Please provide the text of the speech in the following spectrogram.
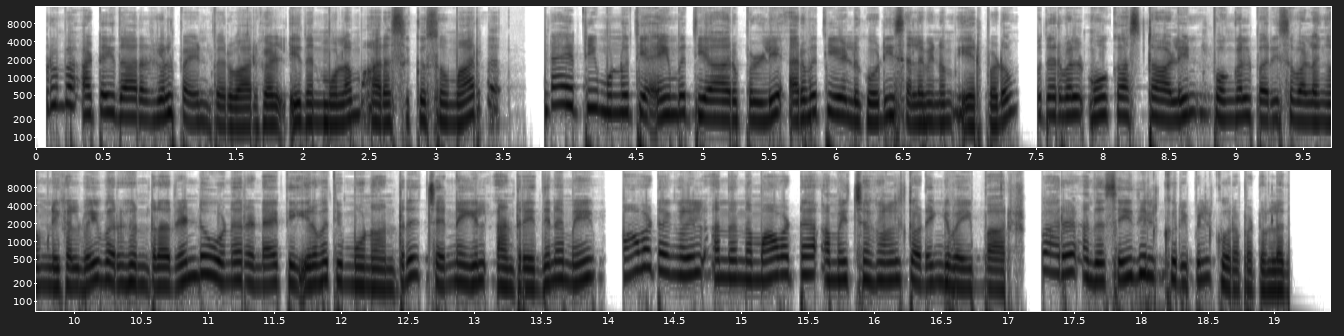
குடும்ப அட்டைதாரர்கள் பயன்பெறுவார்கள். இதன் மூலம் அரசுக்கு சுமார் ரெண்டாயிரத்தி முன்னூத்தி ஐம்பத்தி ஆறு புள்ளி அறுபத்தி ஏழு கோடி செலவினம் ஏற்படும். முதல்வர் மு க ஸ்டாலின் பொங்கல் பரிசு வழங்கும் நிகழ்வை வருகின்ற ரெண்டு ஒன்று ரெண்டாயிரத்தி இருபத்தி மூணு அன்று சென்னையில் அன்றைய தினமே மாவட்டங்களில் அந்தந்த மாவட்ட அமைச்சகங்கள் தொடங்கி வைப்பார். இவ்வாறு அந்த செய்தியில் குறிப்பில் கூறப்பட்டுள்ளது.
